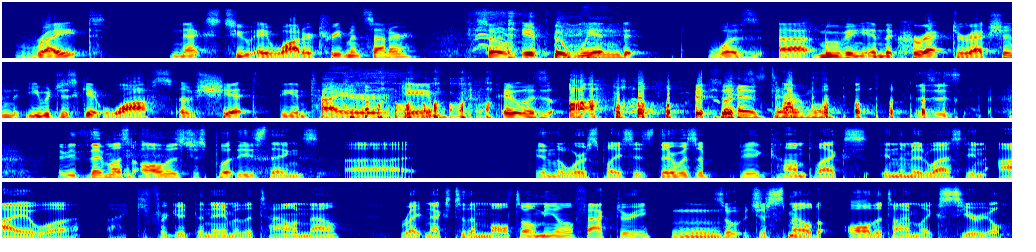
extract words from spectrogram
right next to a water treatment center. So if the wind was uh, moving in the correct direction, you would just get wafts of shit the entire game. It was awful. It was that is terrible This is, I mean, they must always just put these things uh, in the worst places. There was a big complex in the Midwest in Iowa. I forget the name of the town now. Right next to the Malt-O-Meal factory, so it just smelled all the time like cereal,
